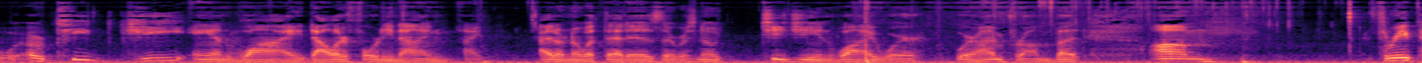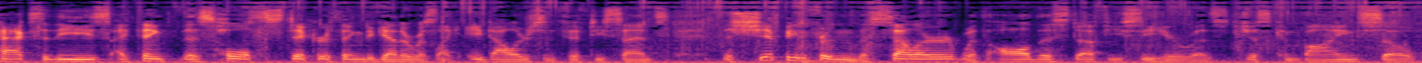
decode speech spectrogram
or TG and Y, $1.49. I, I don't know what that is. There was no TG and Y where, where I'm from, but, um, three packs of these. I think this whole sticker thing together was like $8.50. The shipping from the seller with all this stuff you see here was just combined. So,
